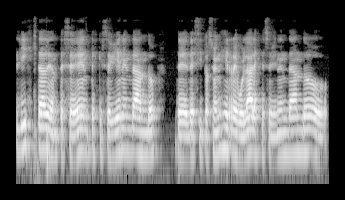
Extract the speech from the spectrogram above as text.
lista de antecedentes que se vienen dando de, situaciones irregulares que se vienen dando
